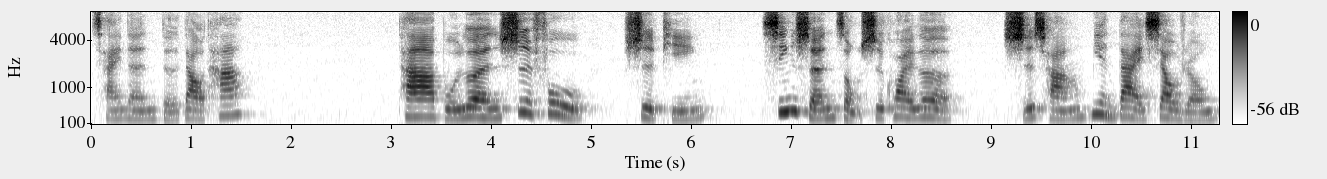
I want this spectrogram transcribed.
才能得到他。他不论是富是贫，心神总是快乐，时常面带笑容。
